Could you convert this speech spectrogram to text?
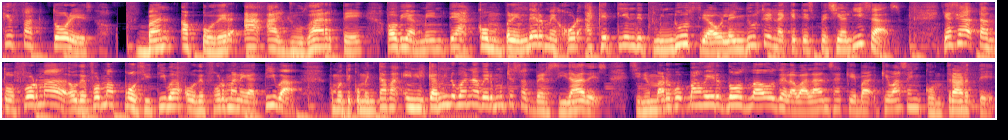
qué factores van a poder a ayudarte, obviamente, a comprender mejor a qué tiende tu industria o la industria en la que te especializas. Ya sea tanto forma o de forma positiva o de forma negativa. Como te comentaba, en el camino van a haber muchas adversidades. Sin embargo, va a haber dos lados de la balanza que, que vas a encontrarte.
